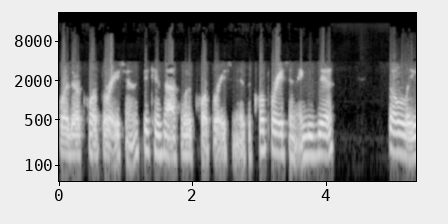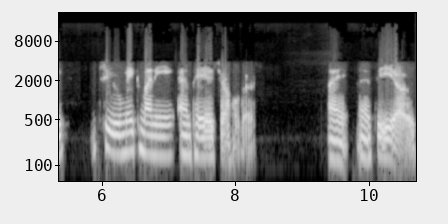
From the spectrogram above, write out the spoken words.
for their corporations because that's what a corporation is. A corporation exists solely to make money and pay its shareholders, right? And CEOs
